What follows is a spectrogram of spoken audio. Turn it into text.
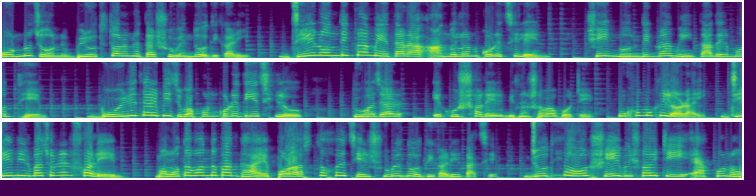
অন্যজন বিরোধী দলনেতা শুভেন্দু অধিকারী। যে নন্দীগ্রামে তারা আন্দোলন করেছিলেন, সেই নন্দীগ্রামই তাদের মধ্যে বৈরিতার বীজ বপন করে দিয়েছিল দু হাজার একুশ সালের বিধানসভা ভোটে। মুখোমুখি লড়াই। যে নির্বাচনের ফলে মমতা বন্দ্যোপাধ্যায় পরাস্ত হয়েছেন শুভেন্দু অধিকারীর কাছে। যদিও সেই বিষয়টি এখনও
